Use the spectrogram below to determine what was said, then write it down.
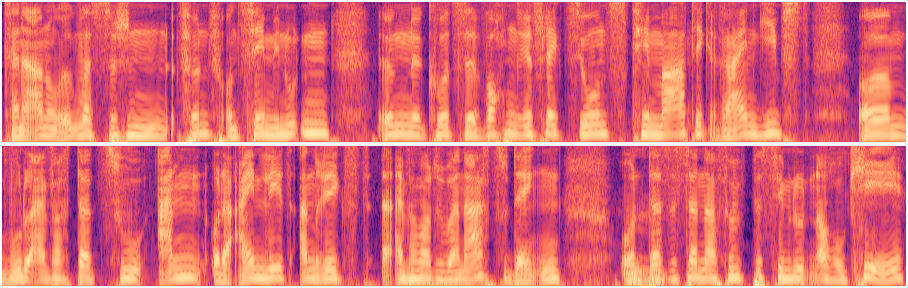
keine Ahnung, irgendwas zwischen fünf und zehn Minuten irgendeine kurze Wochenreflexionsthematik reingibst, ähm, wo du einfach dazu an oder einlädst, anregst, einfach mal drüber nachzudenken. Und das ist dann nach fünf bis zehn Minuten auch okay.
